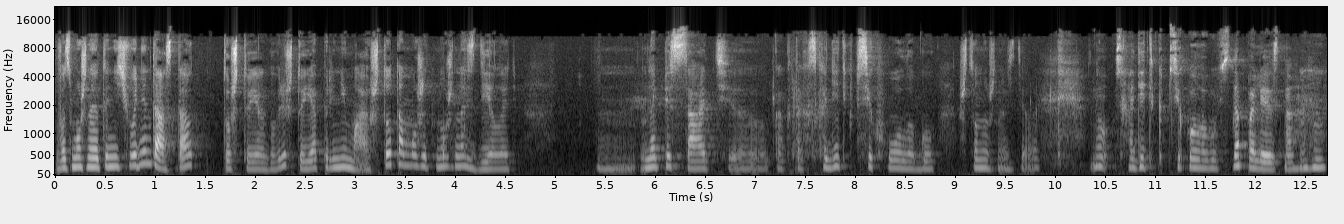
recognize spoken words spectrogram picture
возможно, это ничего не даст, да, то, что я говорю, что я принимаю. Что-то, может, нужно сделать, написать, э, как-то сходить к психологу? Что нужно сделать? Ну, сходить к психологу всегда полезно. Мгм.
